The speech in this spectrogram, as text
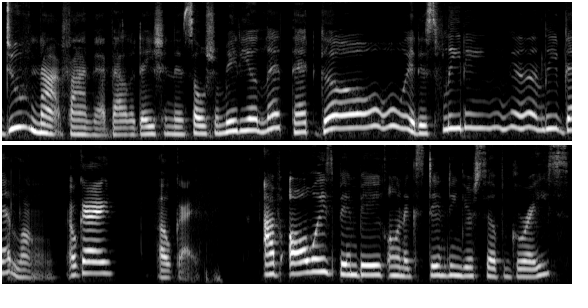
do not find that validation in social media. Let that go. It is fleeting. Uh, leave that alone. Okay. Okay. I've always been big on extending yourself grace.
